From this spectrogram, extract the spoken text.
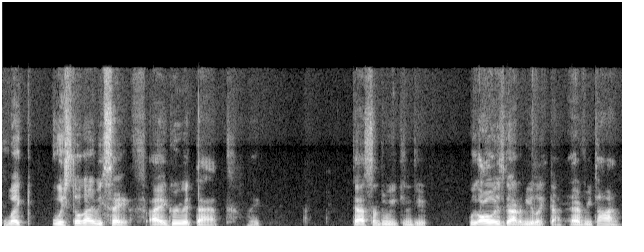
Like, we still got to be safe. I agree with that. Like, that's something we can do. We always got to be like that every time.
